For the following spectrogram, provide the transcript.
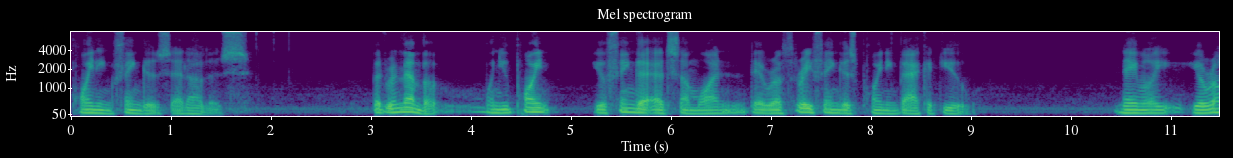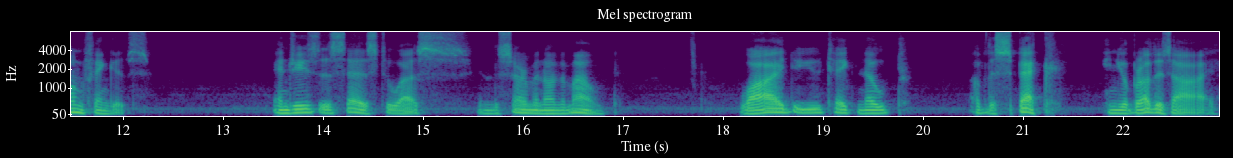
pointing fingers at others. But remember, when you point your finger at someone, there are three fingers pointing back at you, namely your own fingers. And Jesus says to us in the Sermon on the Mount, Why do you take note of the speck in your brother's eye,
